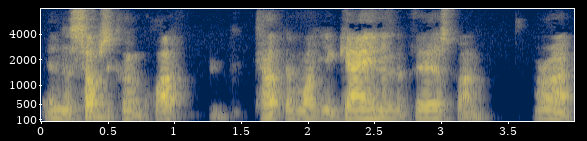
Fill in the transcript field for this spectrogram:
in the subsequent cut, than what you gain in the first one. All right.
